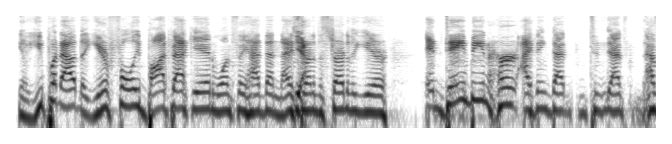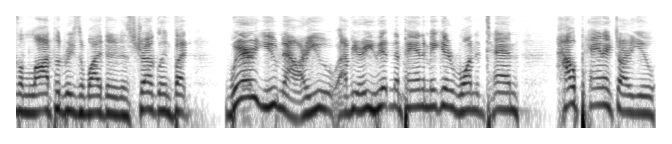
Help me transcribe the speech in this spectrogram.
you know, you put out that you're fully bought back in once they had that nice yeah. run at the start of the year. And Dame being hurt, I think that that has a lot of the reason why they've been struggling. But where are you now? Are you are you hitting the panic meter one to ten? How panicked are you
